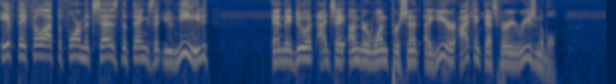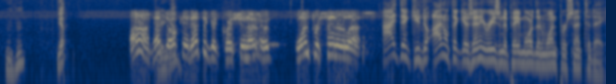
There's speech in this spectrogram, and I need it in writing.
If they fill out the form that says the things that you need, and they do it, I'd say under one percent a year, I think that's very reasonable. Yep. Ah, that's you go. okay. That's a good question. Uh, One percent or less. I think you don't. I don't think there's any reason to pay more than one percent today.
